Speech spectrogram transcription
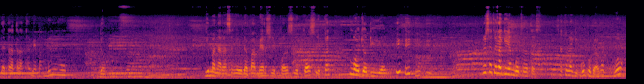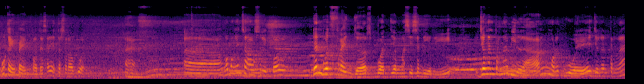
Dan rata-rata memang belum. Dong. Gimana rasanya udah pamer slip call slip call slip call? Nggak jadian. Terus satu lagi yang gue protes satu lagi gue bodo amat. Gue gue kayak pengen protes aja terserah gue ah, ah, ngomongin soal call dan buat strangers buat yang masih sendiri jangan pernah bilang menurut gue jangan pernah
